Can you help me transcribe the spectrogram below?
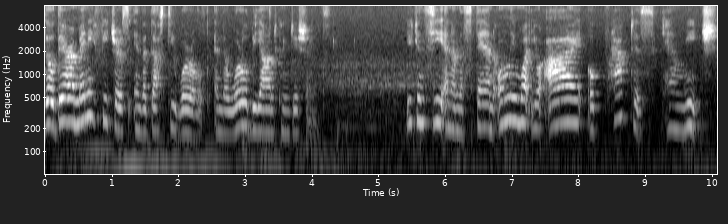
Though there are many features in the dusty world and the world beyond conditions, you can see and understand only what your eye or practice can reach.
